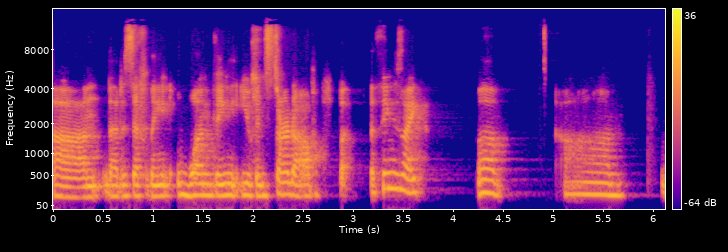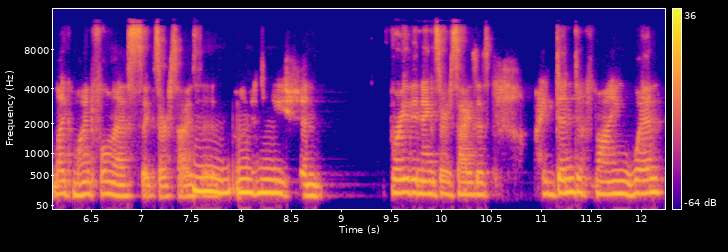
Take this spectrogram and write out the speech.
um, that is definitely one thing you can start off but things like uh, um, like mindfulness exercises mm-hmm. meditation breathing exercises identifying when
